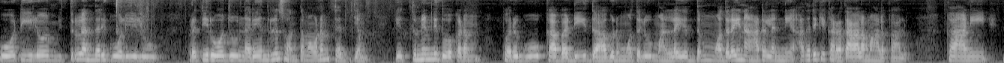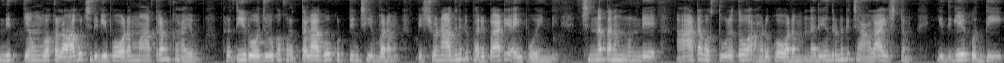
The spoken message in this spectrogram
పోటీలో మిత్రులందరి గోళీలు ప్రతిరోజు నరేంద్రుని సొంతమవడం తథ్యం. ఎత్తు నుండి దూకడం పరుగు కబడ్డీ దాగుడుమూతలు మల్ల యుద్ధం మొదలైన ఆటలన్నీ అతడికి కరతాళమాలకాలు. కానీ నిత్యం ఒకలాగు చిరిగిపోవడం మాత్రం ఖాయం. ప్రతిరోజు ఒక క్రొత్తలాగూ కుట్టించి ఇవ్వడం విశ్వనాథునికి పరిపాటి అయిపోయింది. చిన్నతనం నుండే ఆట వస్తువులతో ఆడుకోవడం నరేంద్రునికి చాలా ఇష్టం. ఎదిగే కొద్దీ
